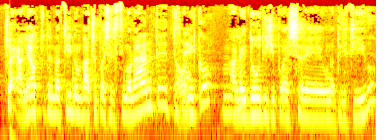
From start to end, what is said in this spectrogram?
Cioè alle 8 del mattino un bacio può essere stimolante, tonico, alle 12 può essere un aperitivo,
